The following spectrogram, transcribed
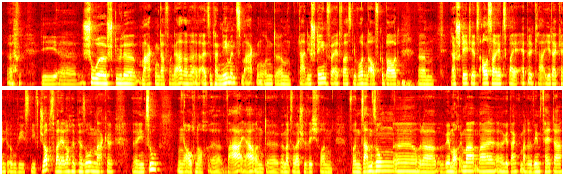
äh, die äh, Schuhe, Stühle, Marken davon, ja, sind als, Unternehmensmarken und ähm, klar, die stehen für etwas, die wurden aufgebaut. Ähm, da steht jetzt, außer jetzt bei Apple, klar, jeder kennt irgendwie Steve Jobs, weil er noch eine Personenmarke äh, hinzu auch noch äh, war. Ja? Und äh, wenn man zum Beispiel sich von, von Samsung äh, oder wem auch immer mal äh, Gedanken macht, also wem fällt da,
